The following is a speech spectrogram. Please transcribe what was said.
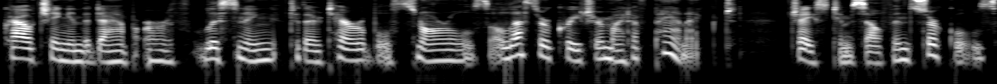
Crouching in the damp earth, listening to their terrible snarls, a lesser creature might have panicked, chased himself in circles,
